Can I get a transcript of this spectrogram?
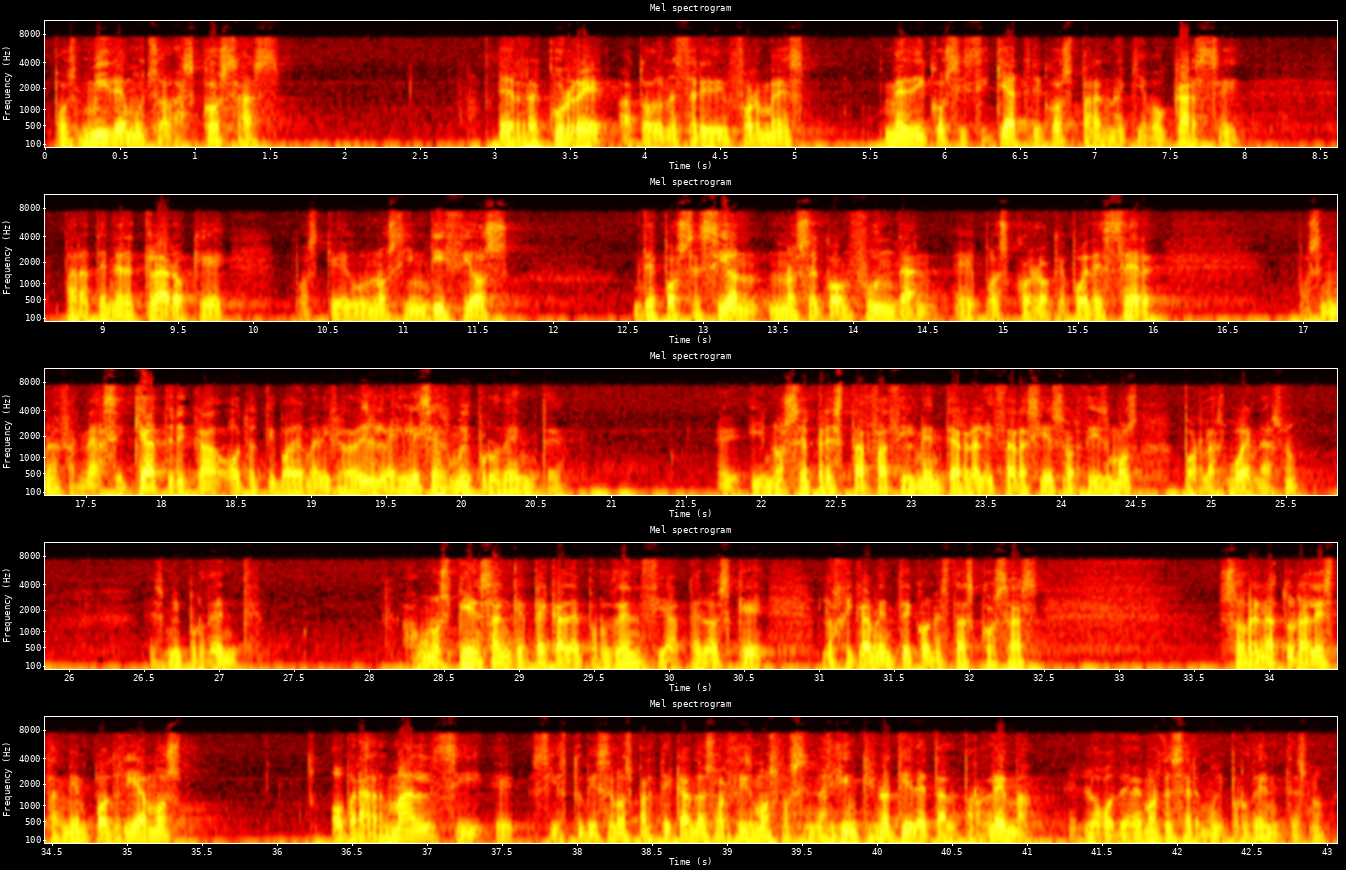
pues mide mucho las cosas, eh, recurre a toda una serie de informes médicos y psiquiátricos para no equivocarse, para tener claro que, pues que unos indicios de posesión no se confundan eh, pues con lo que puede ser pues en una enfermedad psiquiátrica, otro tipo de manifestaciones, la Iglesia es muy prudente eh, y no se presta fácilmente a realizar así exorcismos por las buenas, ¿no? Es muy prudente. Algunos piensan que peca de prudencia, pero es que, lógicamente, con estas cosas sobrenaturales también podríamos obrar mal si, eh, si, estuviésemos practicando exorcismos pues en alguien que no tiene tal problema. Eh, luego debemos de ser muy prudentes, ¿no?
